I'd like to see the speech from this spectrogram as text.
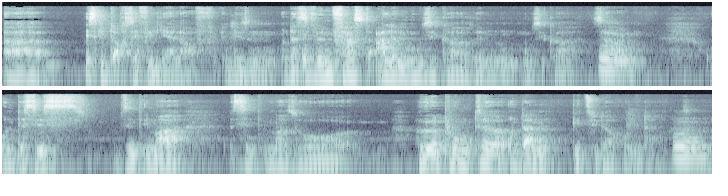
äh, es gibt auch sehr viel Leerlauf in diesen, und das würden fast alle Musikerinnen und Musiker sagen. Mhm. Und es ist, sind immer, es sind immer so Höhepunkte und dann geht es wieder runter. Also, mhm.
